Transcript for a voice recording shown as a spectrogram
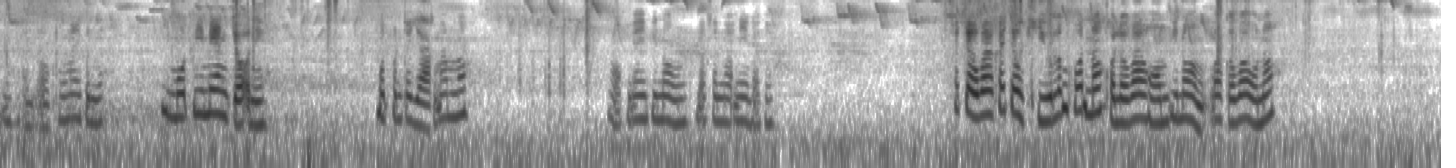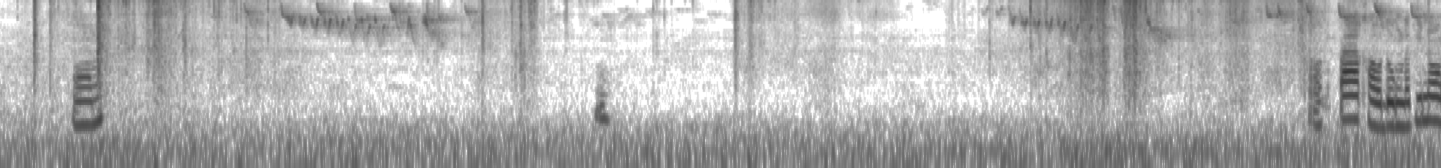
อืมอันออก ข้างในเพิ่นะมีมดมีแมงเจาะนี่มดเพิ่นก็อยากน้ำเนาะออกง่ายพี่น้องลักษณะนี่แหละค่ะข้าเจ้าว่าข้าเจ้าคิวลังคนเนาะคนเราว่าหอมพี่น้องว่าก็เว่าเนาะหอมอืมเขา ป้าเขาดงแล้วพี่น้อง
